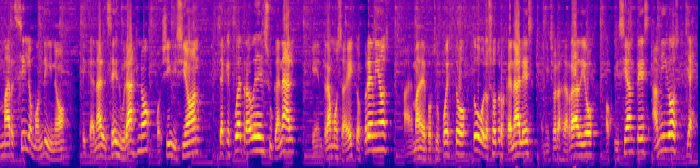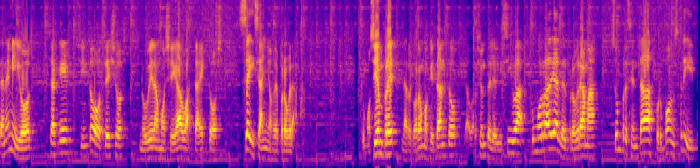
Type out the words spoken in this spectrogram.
Marcelo Mondino, de Canal 6 Durazno o G-Visión, ya que fue a través de su canal que entramos a estos premios además de por supuesto todos los otros canales, emisoras de radio, auspiciantes, amigos y hasta enemigos, ya que sin todos ellos no hubiéramos llegado hasta estos 6 años de programa. Como siempre, le recordamos que tanto la versión televisiva como radial del programa son presentadas por Bond Street,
